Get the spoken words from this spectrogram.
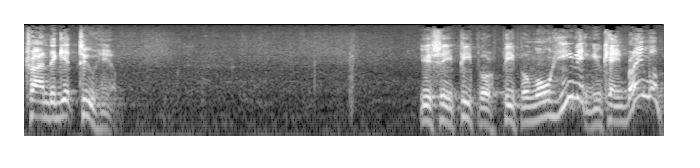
trying to get to him. You see, people, people want healing. You can't blame them.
